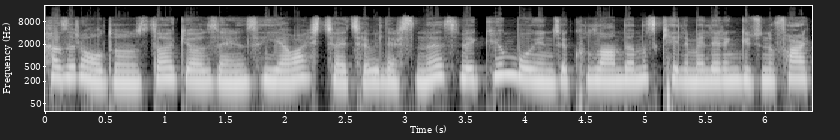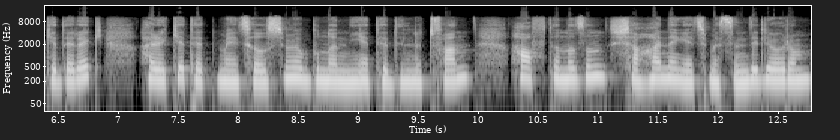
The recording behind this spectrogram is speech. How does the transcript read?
Hazır olduğunuzda gözlerinizi yavaşça açabilirsiniz ve gün boyunca kullandığınız kelimelerin gücünü fark ederek hareket etmeye çalışın ve buna niyet edin lütfen. Haftanızın şahane geçmesini diliyorum.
